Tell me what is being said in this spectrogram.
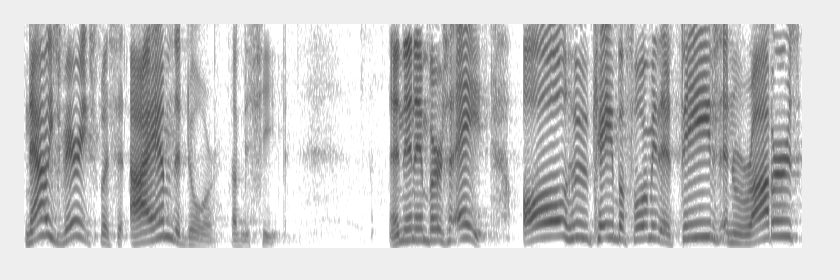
now he's very explicit I am the door of the sheep. And then in verse 8, all who came before me, they're thieves and robbers,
